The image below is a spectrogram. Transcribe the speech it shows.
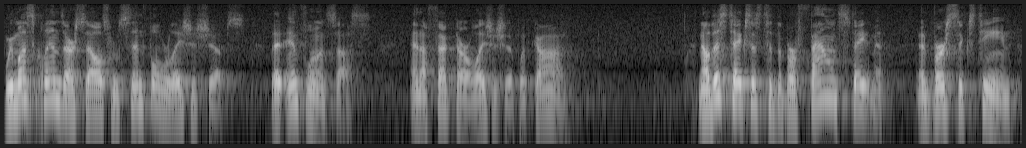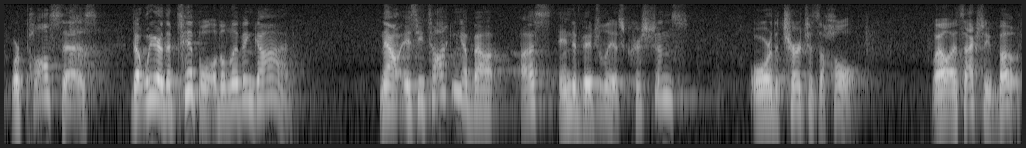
We must cleanse ourselves from sinful relationships that influence us and affect our relationship with God. Now, this takes us to the profound statement in verse 16 where Paul says that we are the temple of the living God. Now, is he talking about us individually as Christians or the church as a whole? Well, it's actually both.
